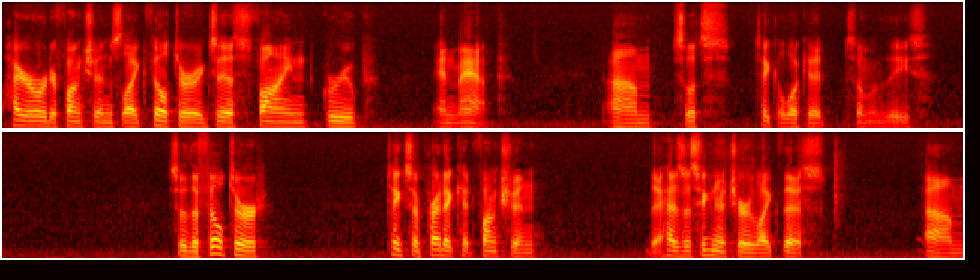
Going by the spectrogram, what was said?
higher order functions like filter, exist, find, group, and map. Um, so let's take a look at some of these. So the filter takes a predicate function that has a signature like this. Um,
